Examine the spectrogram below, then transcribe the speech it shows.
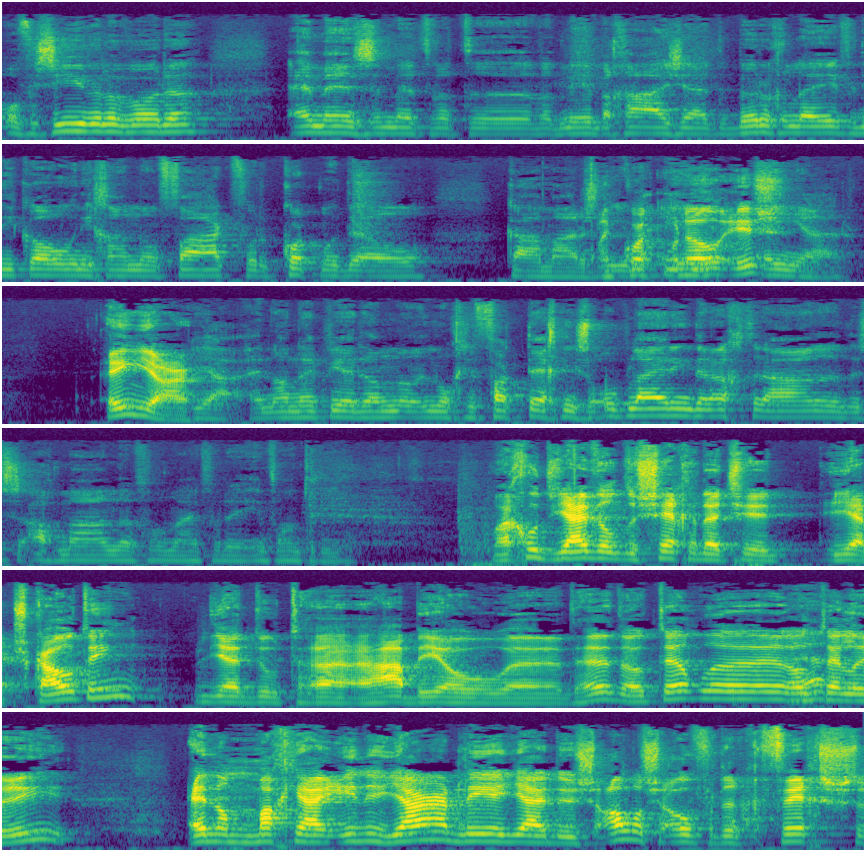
officier willen worden. En mensen met wat, wat meer bagage uit het burgerleven, die komen, die gaan dan vaak voor het kort model KMA. Dus een kort model is? Één jaar. Eén jaar? Ja, en dan heb je dan nog je vaktechnische opleiding erachteraan. Dat is acht maanden voor mij voor de infanterie. Maar goed, jij wil dus zeggen dat je, je hebt scouting, jij doet HBO, uh, eh, de hotel, uh, hotellerie. En dan mag jij in een jaar leer jij dus alles over de gevechts,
